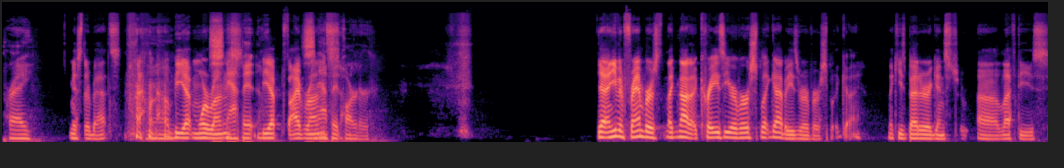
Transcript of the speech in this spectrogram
Pray. Miss their bats. I don't Yeah. know. Be up more runs. Snap it. Be up five runs. Snap it harder. Yeah, and even Framber's like not a crazy reverse split guy, but he's a reverse split guy. Like he's better against uh, lefties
